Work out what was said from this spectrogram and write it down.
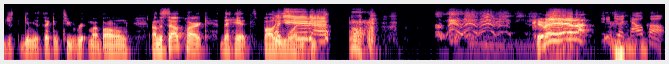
Just give me a second to rip my bong. On the South Park, The Hits, Volume 1. We need to do a towel call.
